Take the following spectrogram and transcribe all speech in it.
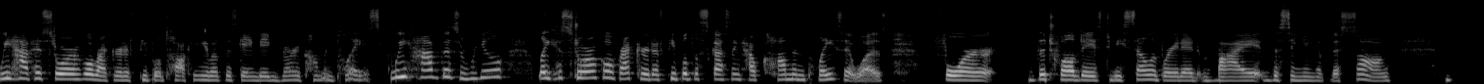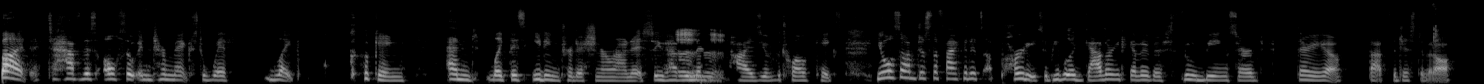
we have historical record of people talking about this game being very commonplace. We have this real, like, historical record of people discussing how commonplace it was for the 12 days to be celebrated by the singing of this song. But to have this also intermixed with, like, cooking and like this eating tradition around it. So you have the mince Mhm. pies, you have the 12 cakes. You also have just the fact that it's a party. So people are gathering together, there's food being served. There you go. That's the gist of it all.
